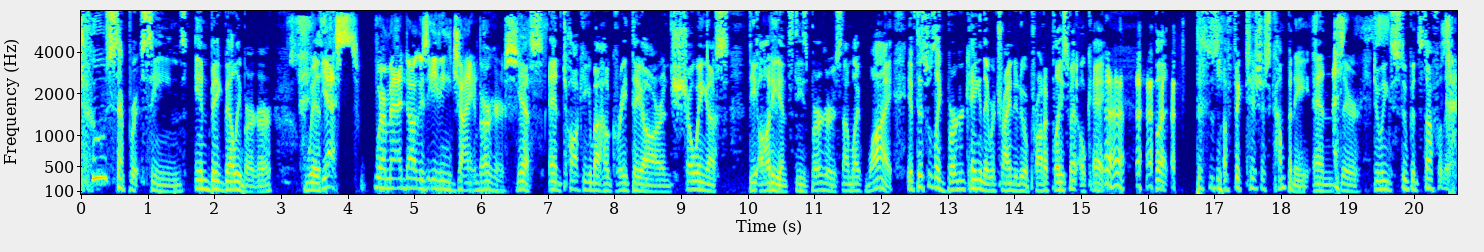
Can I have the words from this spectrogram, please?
two separate scenes in Big Belly Burger with Yes, where Mad Dog is eating giant burgers. Yes, and talking about how great they are and showing us the audience these burgers. And I'm like, why? If this was like Burger King and they were trying to do a product placement, okay. but this is a fictitious company and they're doing stupid stuff with it.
